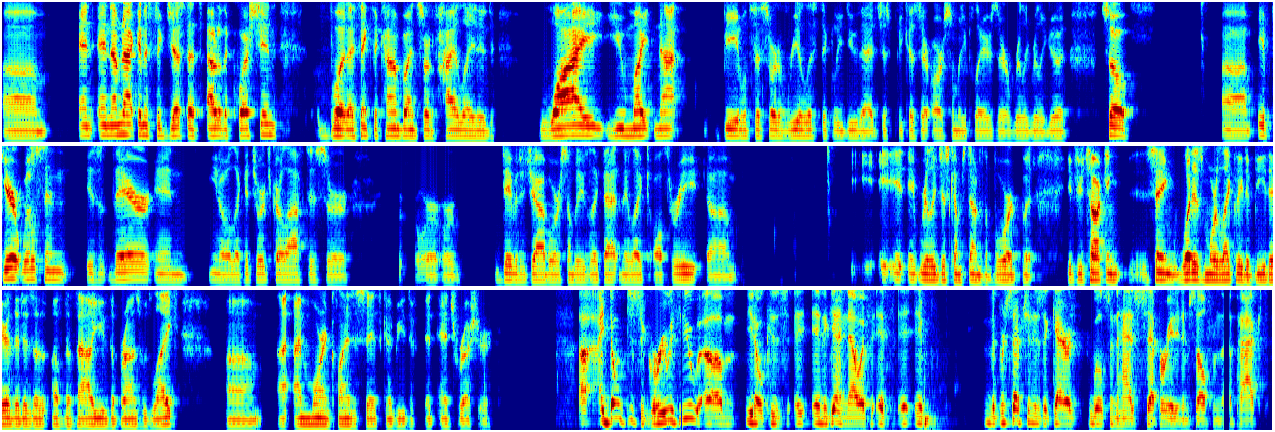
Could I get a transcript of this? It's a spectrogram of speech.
Um, and and I'm not going to suggest that's out of the question, but I think the combine sort of highlighted why you might not be able to sort of realistically do that just because there are so many players that are really really good. So um, if Garrett Wilson is there and you know like a George Karlaftis or or or David Ojabo or somebody's like that and they like all three um, it, it really just comes down to the board. But if you're talking, saying what is more likely to be there that is a, of the value the Browns would like, um, I, am more inclined to say it's going to be an edge rusher. I don't disagree with you. Um, you know, because and again, now if if if the perception is that Garrett Wilson has separated himself from the pact,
